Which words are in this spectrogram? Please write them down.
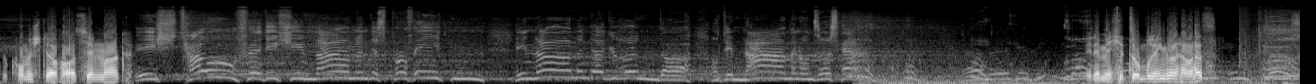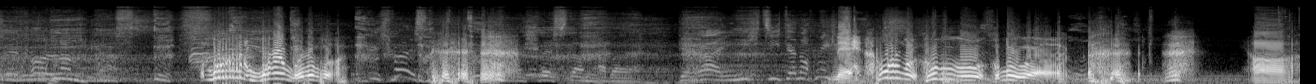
So komisch der auch aussehen mag. Ich taufe dich im Namen des Propheten, im Namen der Gründer und im Namen unseres Herrn. Will der mich jetzt umbringen oder was? Ich weiß, nicht, meine Schwestern, aber gereinigt sieht er noch nicht. Nee. Ja,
